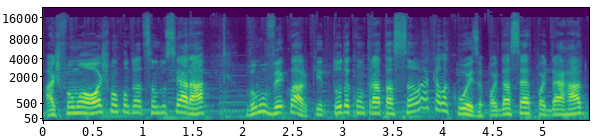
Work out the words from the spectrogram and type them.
acho que foi uma ótima contratação do Ceará. Vamos ver, claro, que toda contratação é aquela coisa, pode dar certo, pode dar errado.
